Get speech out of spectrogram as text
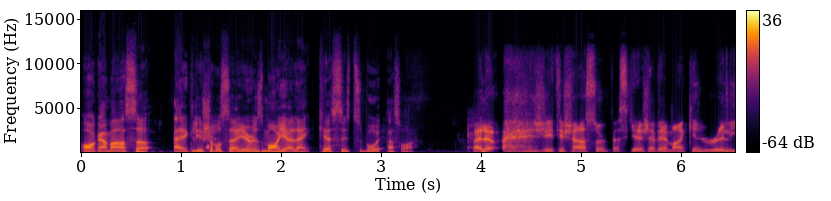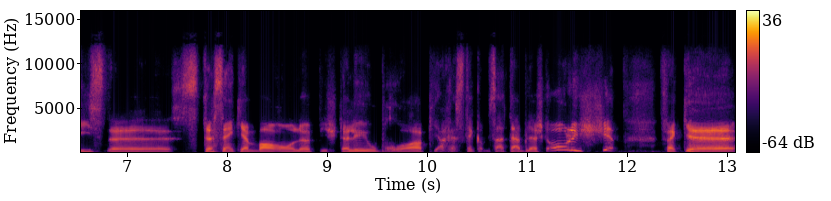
On commence ça avec les choses sérieuses. Mon Yolin, qu'est-ce que tu bois à soir? Ben là, j'ai été chanceux parce que j'avais manqué le release de ce cinquième baron-là, puis je suis allé au brouhaha, puis il restait comme ça à tablette. Je suis comme, holy shit! Fait que euh,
